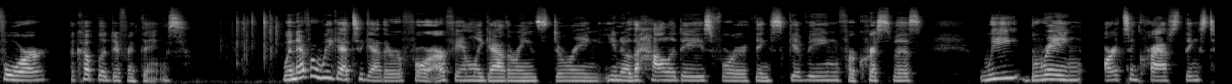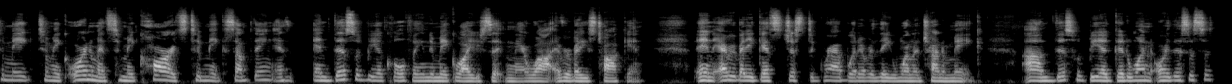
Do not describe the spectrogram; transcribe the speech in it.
for a couple of different things. Whenever we get together for our family gatherings during, you know, the holidays for Thanksgiving, for Christmas, we bring arts and crafts things to make to make ornaments to make cards to make something and and this would be a cool thing to make while you're sitting there while everybody's talking and everybody gets just to grab whatever they want to try to make um, this would be a good one or this is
